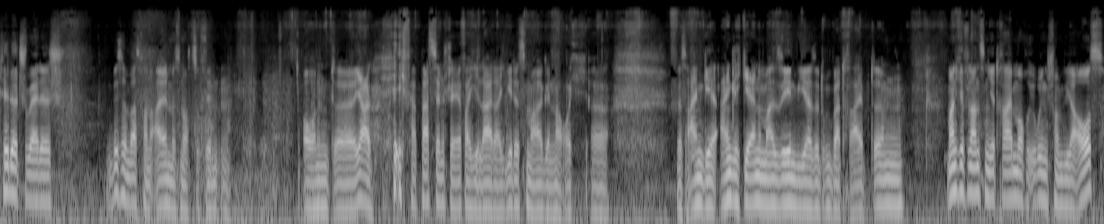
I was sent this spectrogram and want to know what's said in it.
Tillage Radish. Ein bisschen was von allem ist noch zu finden. Und äh, ja, ich verpasse den Schäfer hier leider jedes Mal genau. Ich äh, das eigentlich gerne mal sehen, wie er so drüber treibt. Ähm, manche Pflanzen hier treiben auch übrigens schon wieder aus.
